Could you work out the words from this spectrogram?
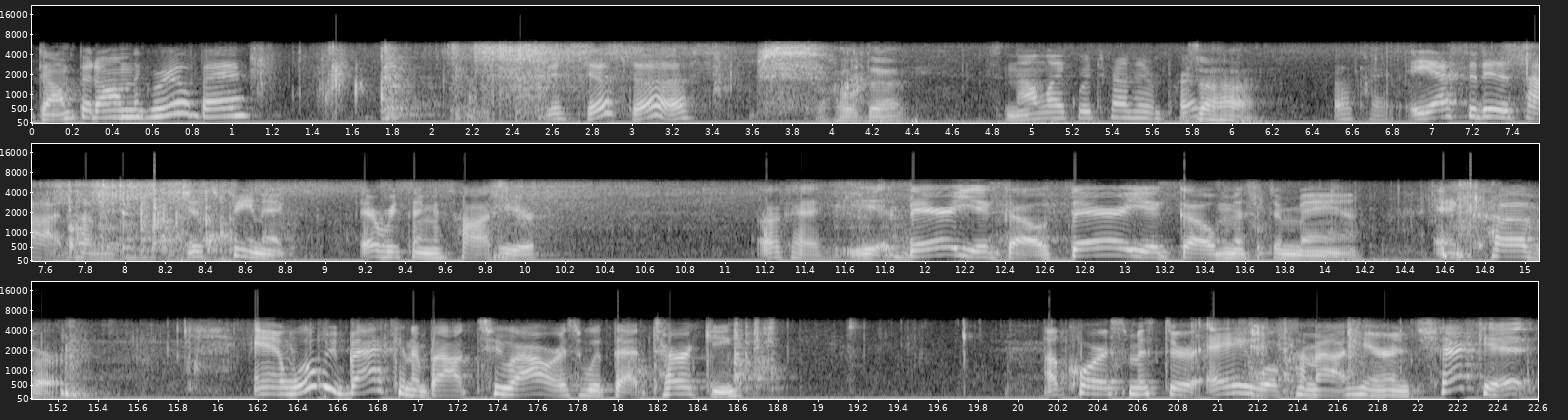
dump it on the grill, babe. It's just us. hold that. It's not like we're trying to impress. It's hot? Okay. Yes, it is hot, honey. It's Phoenix. Everything is hot here. Okay. Yeah, there you go. There you go, Mr. Man. And cover. And we'll be back in about two hours with that turkey. Of course, Mr. A will come out here and check it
